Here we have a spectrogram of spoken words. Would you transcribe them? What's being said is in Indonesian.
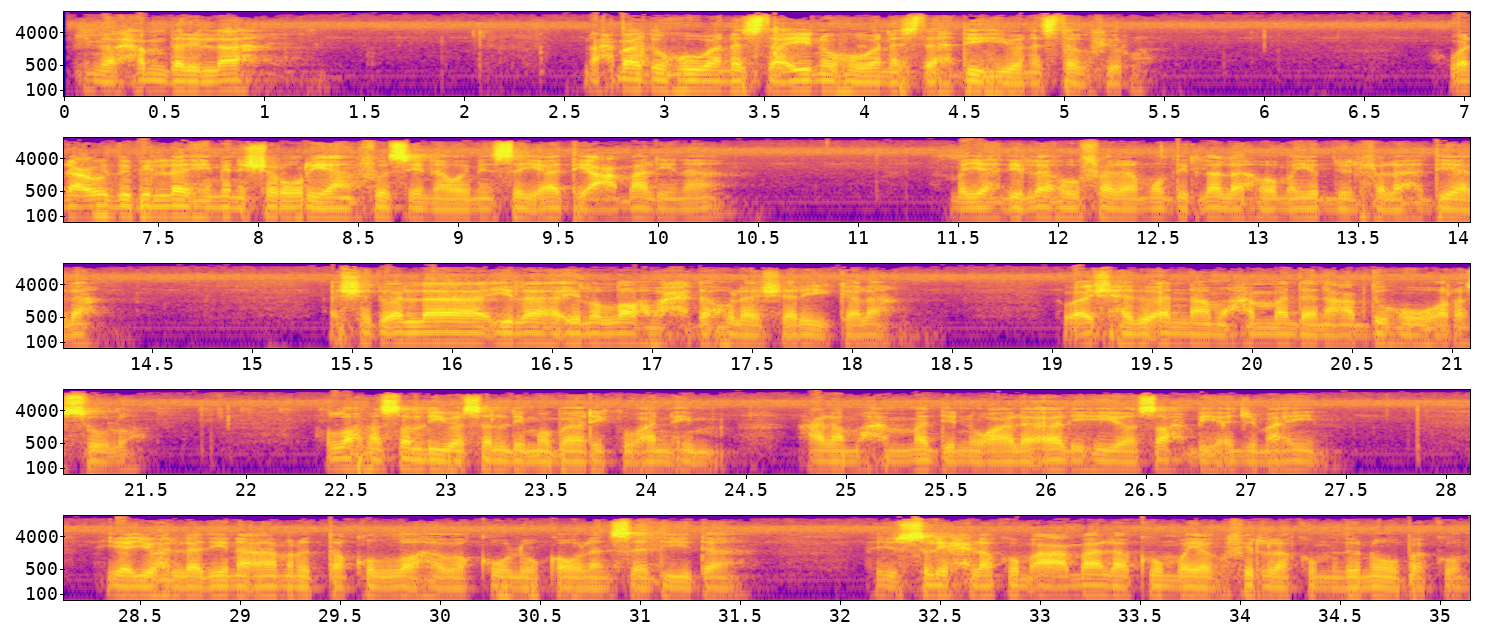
إن الحمد لله نحمده ونستعينه ونستهديه ونستغفره ونعوذ بالله من شرور أنفسنا ومن سيئات أعمالنا. من يهدي الله فلا مضل له ومن يضلل فلا هادي له. أشهد أن لا إله إلا الله وحده لا شريك له. وأشهد أن محمدا عبده ورسوله. اللهم صل وسلم وبارك وأنعم على محمد وعلى آله وصحبه أجمعين. يا أيها الذين آمنوا اتقوا الله وقولوا قولا سديدا. يصلح لكم أعمالكم ويغفر لكم ذنوبكم.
